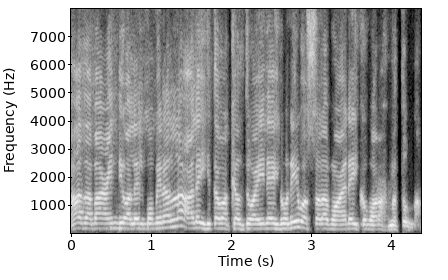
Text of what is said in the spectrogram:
হাজা বা আইন্দি আলাইল মোমিন আল্লাহ আলাইহি তাওয়াক্কালতু ওয়া ইলাইহি উনীব। আসসালামু আলাইকুম ওয়া রাহমাতুল্লাহ।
